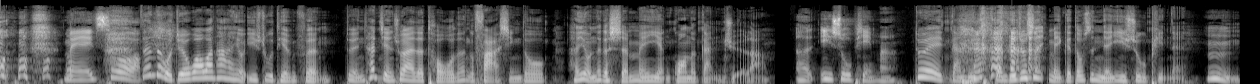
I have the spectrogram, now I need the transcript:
没错，真的，我觉得娃娃他很有艺术天分，对他剪出来的头那个发型都很有那个审美眼光的感觉啦。呃，艺术品吗？对，感觉感觉就是每个都是你的艺术品哎。嗯，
